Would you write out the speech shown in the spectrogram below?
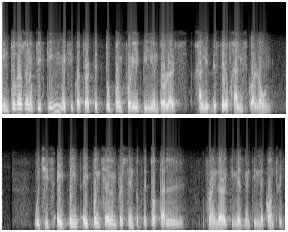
In 2015, Mexico attracted $2.48 billion, the state of Jalisco alone, which is 8.7% of the total foreign direct investment in the country.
